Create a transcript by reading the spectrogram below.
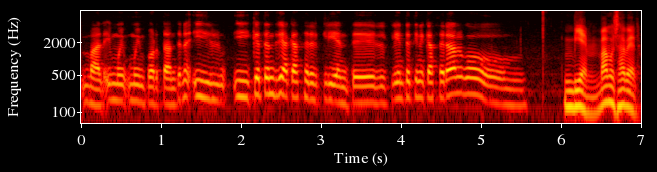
Vale, y muy, muy importante. ¿Y, qué tendría que hacer el cliente? ¿El cliente tiene que hacer algo? Bien, vamos a ver.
